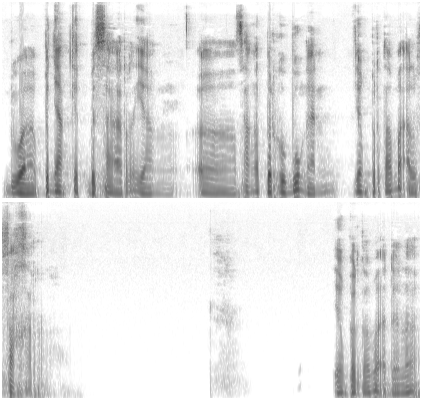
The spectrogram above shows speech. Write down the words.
dua penyakit besar yang uh, sangat berhubungan. Yang pertama al-fakhr. Yang pertama adalah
